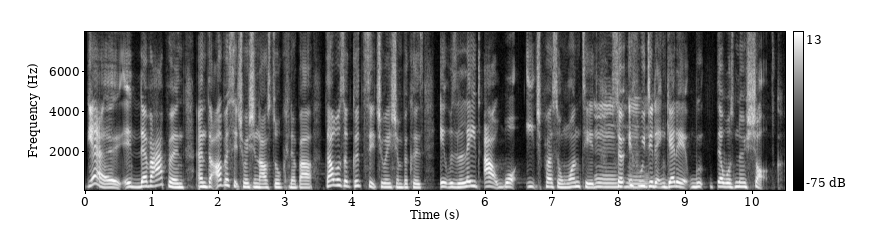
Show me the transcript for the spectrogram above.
yeah, it never happened. And the other situation I was talking about, that was a good situation because it was laid out what each person wanted. So if we didn't get it, w- there was no shock.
